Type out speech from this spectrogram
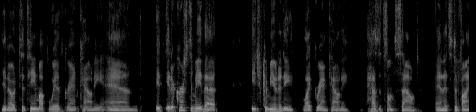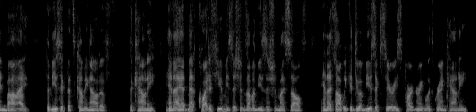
you know, to team up with Grand County. And it, it occurs to me that each community, like Grand County, has its own sound and it's defined by the music that's coming out of the county. And I had met quite a few musicians. I'm a musician myself. And I thought we could do a music series partnering with Grand County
